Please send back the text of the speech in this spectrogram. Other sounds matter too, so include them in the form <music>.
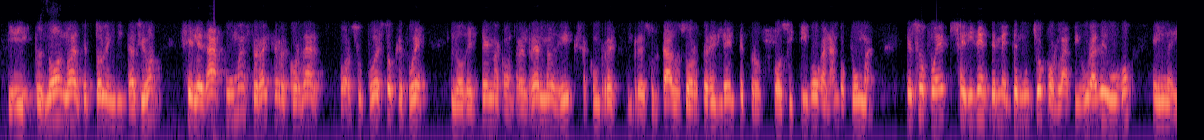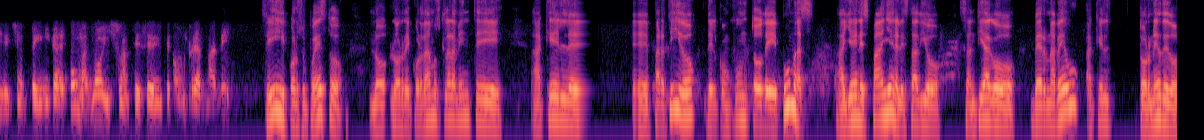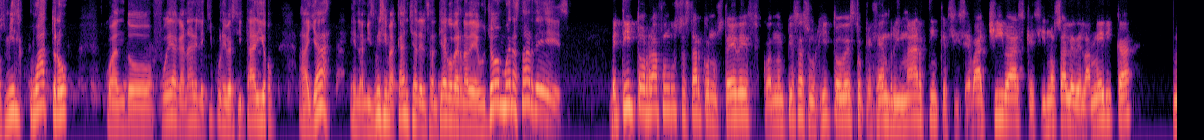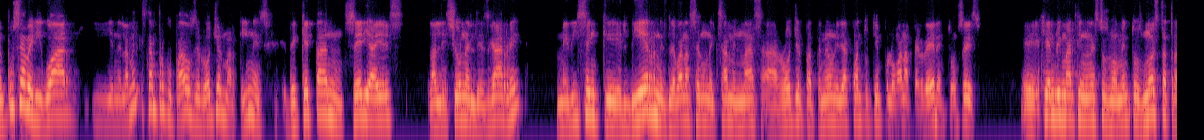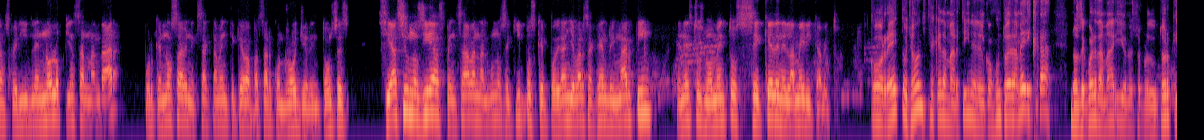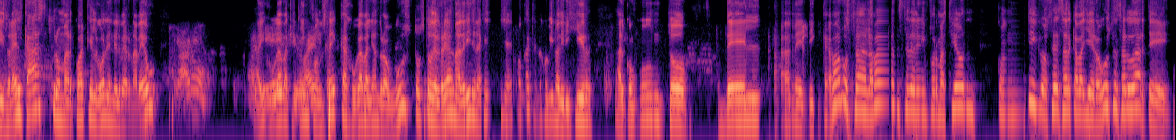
y pues no, no aceptó la invitación. Se le da a Pumas, pero hay que recordar, por supuesto, que fue lo del tema contra el Real Madrid, que sacó un, resultado sorprendente, pero positivo, ganando Pumas. Eso fue pues, evidentemente mucho por la figura de Hugo en la dirección técnica de Pumas, ¿no? Y su antecedente con el Real Madrid. Sí, por supuesto. Lo, recordamos claramente aquel eh, partido del conjunto de Pumas allá en España, en el estadio Santiago Bernabéu, aquel torneo de 2004, cuando fue a ganar el equipo universitario allá en la mismísima cancha del Santiago Bernabéu. John, buenas tardes. Betito, Rafa, un gusto estar con ustedes. Cuando empieza a surgir todo esto que Henry Martin, que si se va a Chivas, que si no sale del América, me puse a averiguar y en el América están preocupados de Roger Martínez, de qué tan seria es la lesión, el desgarre. Me dicen que el viernes le van a hacer un examen más a Roger para tener una idea cuánto tiempo lo van a perder. Entonces, eh, Henry Martin en estos momentos no está transferible, no lo piensan mandar porque no saben exactamente qué va a pasar con Roger. Entonces, si hace unos días pensaban algunos equipos que podrían llevarse a Henry Martin, en estos momentos se queda en el América, Beto. Correcto, John, se queda Martín en el conjunto del América. Nos recuerda Mario, nuestro productor, que Israel Castro marcó aquel gol en el Bernabéu. Claro. Ahí jugaba Quiquín Fonseca, jugaba Leandro Augusto, todo del Real Madrid en aquella época, que luego vino a dirigir al conjunto del América. Vamos al avance de la información contigo, César Caballero. Gusto en saludarte.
